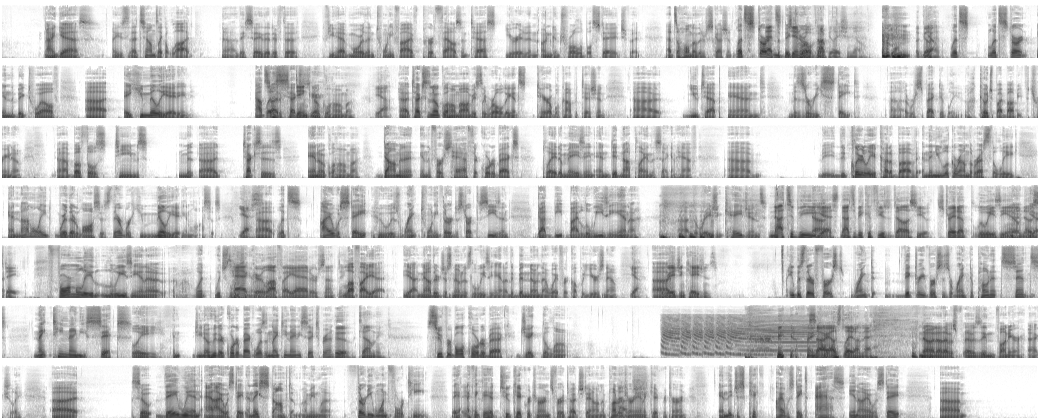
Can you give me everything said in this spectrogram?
I guess. I guess that sounds like a lot. Uh, they say that if the if you have more than twenty five per thousand tests, you're at an uncontrollable stage. But that's a whole nother discussion. Let's start That's in the Big general Twelve, though. population, though. Yeah, but go yeah, ahead. let's let's start in the Big Twelve. Uh, a humiliating outside What of a Texas and Oklahoma. Yeah, Uh, Texas and Oklahoma obviously rolled against terrible competition. Uh, UTEP and Missouri State, uh, respectively, coached by Bobby Petrino. Uh, both those teams, uh, Texas and Oklahoma, dominant in the first half. Their quarterbacks played amazing and did not play in the second half. Uh, clearly a cut above. And then you look around the rest of the league, and not only were there losses, there were humiliating losses. yes. Uh, let's Iowa State, who was ranked 23rd to start the season, got beat by Louisiana, uh, the Raging Cajuns. not to be uh, yes, not to be confused with LSU. Straight up Louisiana, No, no, yeah. state, Formerly Louisiana, what which Tech Louisiana? or Lafayette or something. Lafayette. Yeah, now they're just known as Louisiana. They've been known that way for a couple years now. yeah, Uh, the Raging Cajuns. It was their first ranked victory versus a ranked opponent since 1996. Oy. And do you know who their quarterback was in 1996, Brad? Who? Tell me. Super Bowl quarterback Jake Delhomme. yeah, Sorry, you. I was late on that. no, no, that was that was even funnier actually. Uh, so they win at Iowa State and they stomped them. I mean, what, 31-14. They I think they had two kick returns for a touchdown, a punt return and a kick return, and they just kicked Iowa State's ass in Iowa State. Um,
